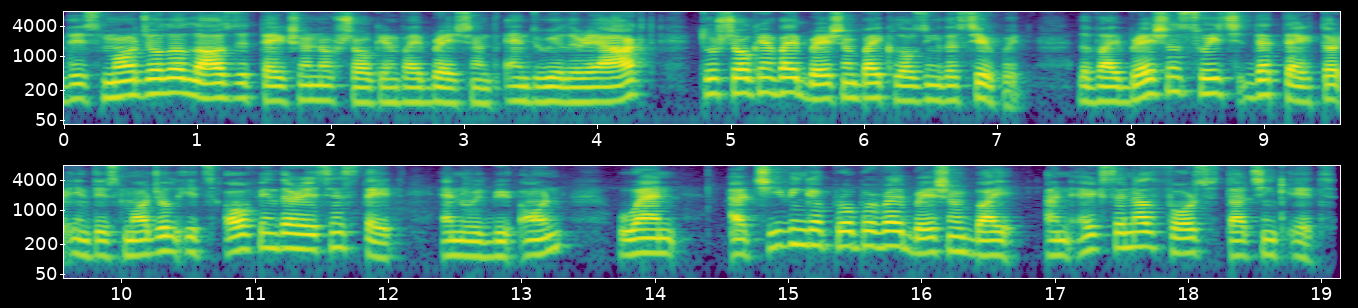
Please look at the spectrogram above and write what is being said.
This module allows detection of shock and vibration and will react to shock and vibration by closing the circuit. The vibration switch detector in this module is off in the racing state and will be on when achieving a proper vibration by an external force touching it.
